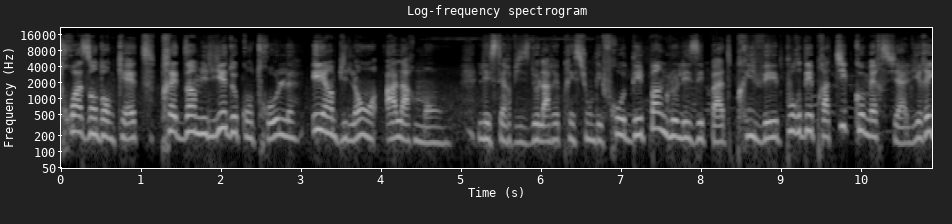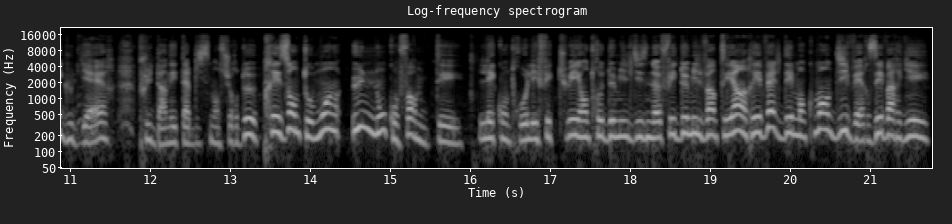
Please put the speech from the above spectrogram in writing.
Trois ans d'enquête, près d'un millier de contrôles et un bilan alarmant. Les services de la répression des fraudes épinglent les EHPAD privés pour des pratiques commerciales irrégulières. Plus d'un établissement sur deux présente au moins une non-conformité. Les contrôles effectués entre 2019 et 2021 révèlent des manquements divers et variés.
